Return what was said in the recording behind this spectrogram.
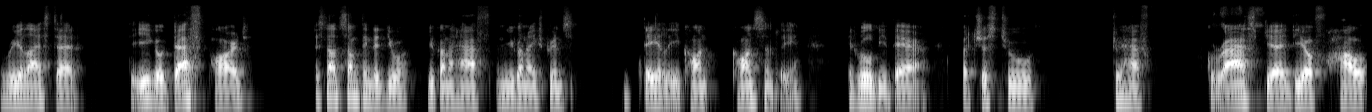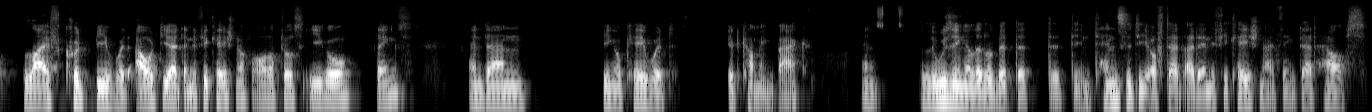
realize that the ego death part it's not something that you you're gonna have and you're gonna experience daily con- constantly. It will be there but just to to have grasped the idea of how life could be without the identification of all of those ego things and then being okay with it coming back and losing a little bit the, the, the intensity of that identification i think that helps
